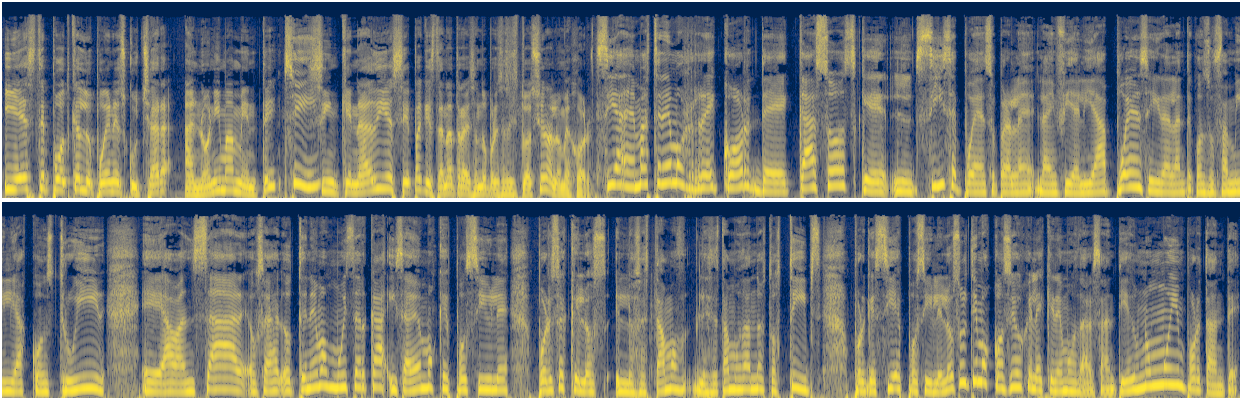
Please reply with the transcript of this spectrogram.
Y este podcast lo pueden escuchar anónimamente, sin que nadie sepa que están atravesando por esa situación, a lo mejor. Sí, además tenemos récord de casos que sí se pueden superar la, la infidelidad, pueden seguir adelante con sus familias, construir, eh, avanzar, o sea, lo tenemos muy cerca y sabemos que es posible, por eso es que los, los estamos, les estamos dando estos tips, porque sí es posible. Los últimos consejos que les queremos dar, Santi, es uno muy importante.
